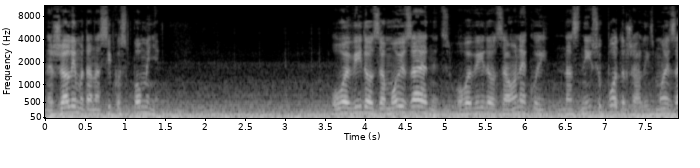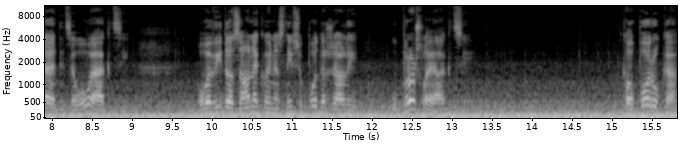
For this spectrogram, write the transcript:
Ne želimo da nas iko spominje. Ovo je video za moju zajednicu. Ovo je video za one koji nas nisu podržali iz moje zajednice u ovoj akciji. Ovo je video za one koji nas nisu podržali u prošloj akciji. Kao poruka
